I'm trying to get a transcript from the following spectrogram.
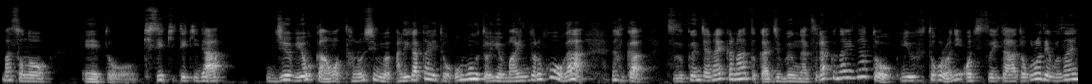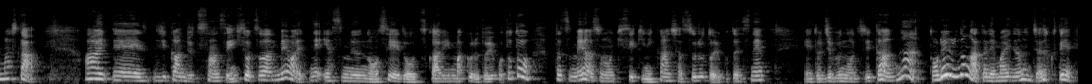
まあ、その、えっ、ー、と、奇跡的な10秒間を楽しむ、ありがたいと思うというマインドの方が、なんか続くんじゃないかなとか、自分が辛くないなというところに落ち着いたところでございました。はい。えー、時間術3選。1つ目はね、休むの制度を使いまくるということと、2つ目はその奇跡に感謝するということですね。えっ、ー、と、自分の時間が取れるのが当たり前なんじゃなくて、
